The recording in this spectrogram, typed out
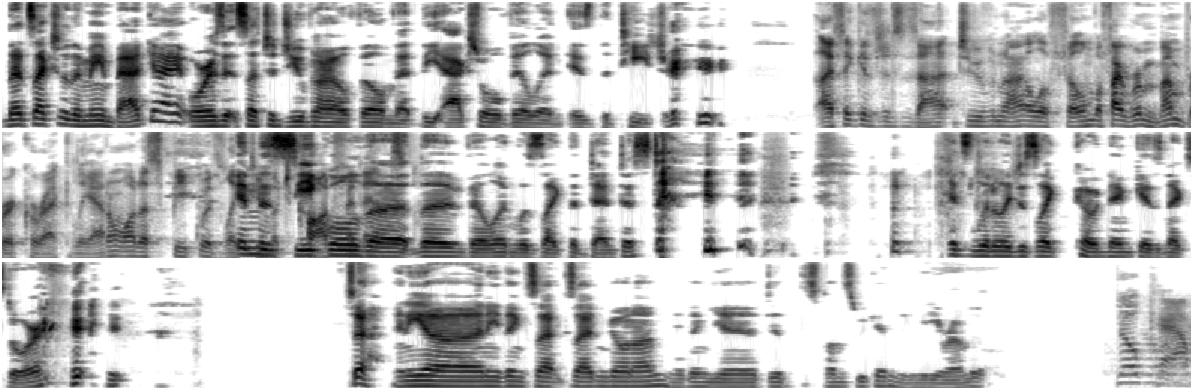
that's actually the main bad guy, or is it such a juvenile film that the actual villain is the teacher? I think it's just that juvenile a film, if I remember correctly. I don't want to speak with like in too the much sequel, the confidence. the villain was like the dentist. it's literally just like codename Kids Next Door. so, any uh anything exciting going on? Anything you did this fun this weekend? Any media around it? No cap.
